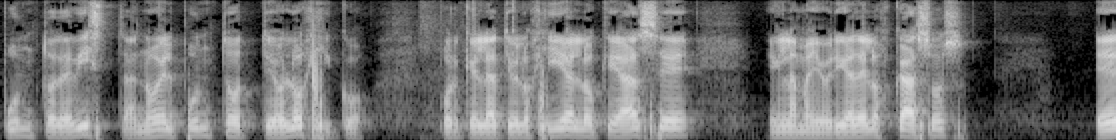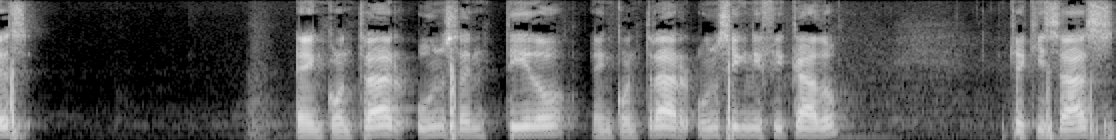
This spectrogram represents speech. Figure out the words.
punto de vista, no el punto teológico, porque la teología lo que hace en la mayoría de los casos es encontrar un sentido, encontrar un significado que quizás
